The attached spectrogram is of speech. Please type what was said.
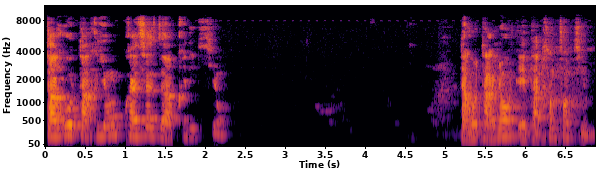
Tarotarion, princesse de la prédiction. Tarotarion est à 30 centimes.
